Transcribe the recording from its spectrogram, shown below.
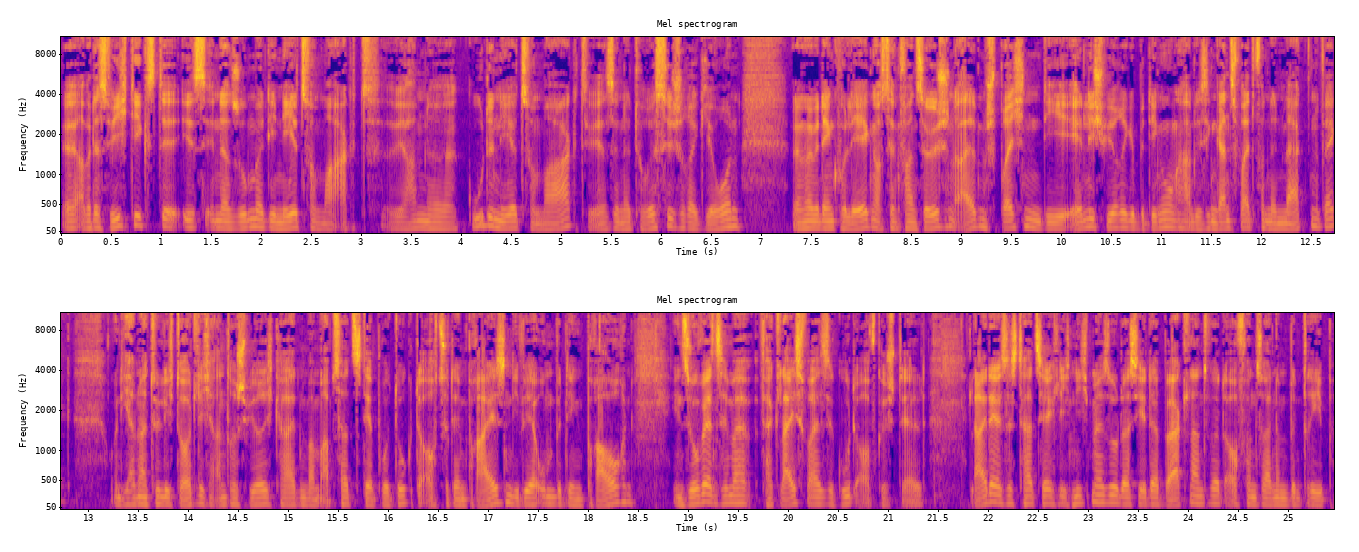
Äh, aber das Wichtigste ist in der Summe die Nähe zum Markt. Wir haben eine gute Nähe zum Markt. Wir sind eine touristische Region. Wenn wir mit den Kollegen aus den französischen Alpen sprechen, die ähnlich schwierige Bedingungen haben, die sind ganz weit von den Märkten weg und die haben natürlich deutlich andere Schwierigkeiten beim Absatz der Produkte, auch zu den Preisen, die wir unbedingt brauchen. Insofern sind wir vergleichsweise gut aufgestellt. Leider ist es tatsächlich nicht mehr so, dass jeder Berglandwirt auch von seinem Betrieb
